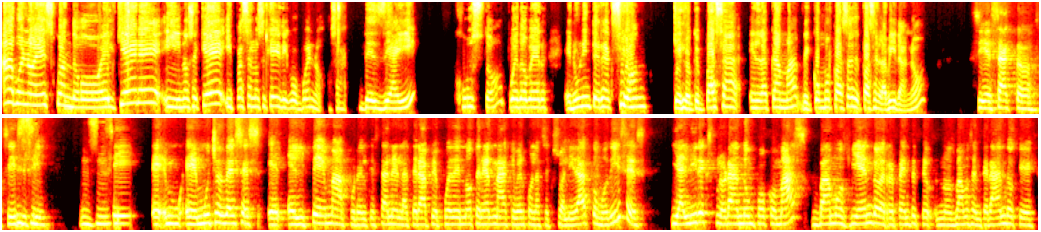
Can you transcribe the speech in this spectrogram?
ah, bueno, es cuando él quiere y no sé qué, y pasa no sé qué, y digo, bueno, o sea, desde ahí justo puedo ver en una interacción que lo que pasa en la cama, de cómo pasa, pasa en la vida, ¿no? Sí, exacto, sí, sí, sí. Sí, eh, eh, muchas veces el, tema por el que están en la terapia puede no tener nada que ver con la sexualidad, como dices, y al ir explorando un poco más, vamos viendo, de repente nos vamos enterando que,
